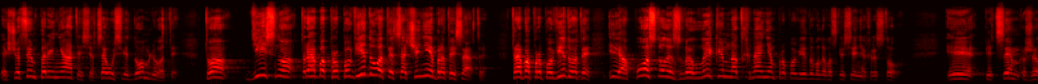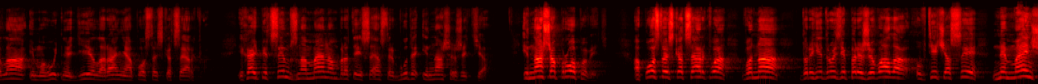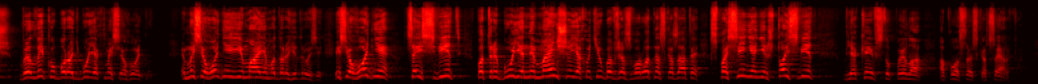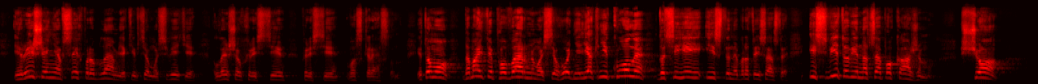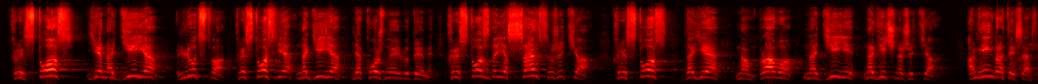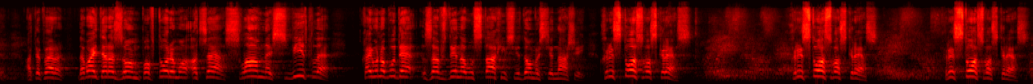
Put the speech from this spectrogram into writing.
якщо цим перейнятися, це усвідомлювати, то дійсно треба проповідувати це чи ні, брати і сестри? Треба проповідувати, і апостоли з великим натхненням проповідували Воскресіння Христове. І під цим жила і могутньо діяла рання апостольська церква. І хай під цим знаменом, брати і сестри, буде і наше життя, і наша проповідь. Апостольська церква, вона, дорогі друзі, переживала в ті часи не менш велику боротьбу, як ми сьогодні. І ми сьогодні її маємо, дорогі друзі. І сьогодні цей світ потребує не менше, я хотів би вже зворотно сказати, спасіння, ніж той світ, в який вступила апостольська церква. І рішення всіх проблем, які в цьому світі, лише в Христі, в Христі Воскреслому. І тому давайте повернемось сьогодні, як ніколи, до цієї істини, брати і сестри. І світові на це покажемо, що Христос є надія людства. Христос є надія для кожної людини. Христос дає сенс життя. Христос дає нам право надії на вічне життя. Амінь, брати і сестри. А тепер давайте разом повторимо оце славне, світле. Хай воно буде завжди на вустах і в свідомості нашій. Христос Воскрес! Христос Воскрес! Христос Воскрес!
